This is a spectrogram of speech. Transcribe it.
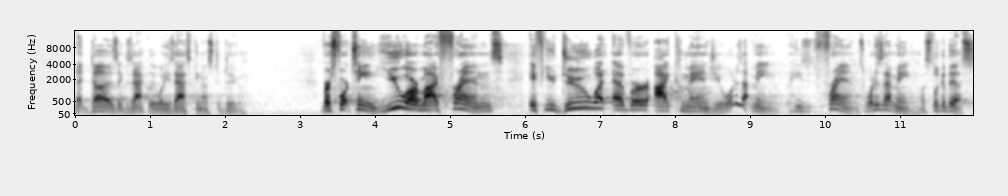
that does exactly what he's asking us to do. Verse 14, you are my friends if you do whatever I command you. What does that mean? He's friends. What does that mean? Let's look at this.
